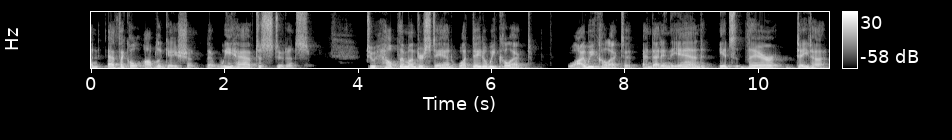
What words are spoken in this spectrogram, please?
an ethical obligation that we have to students to help them understand what data we collect, why we collect it, and that in the end, it's their data.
